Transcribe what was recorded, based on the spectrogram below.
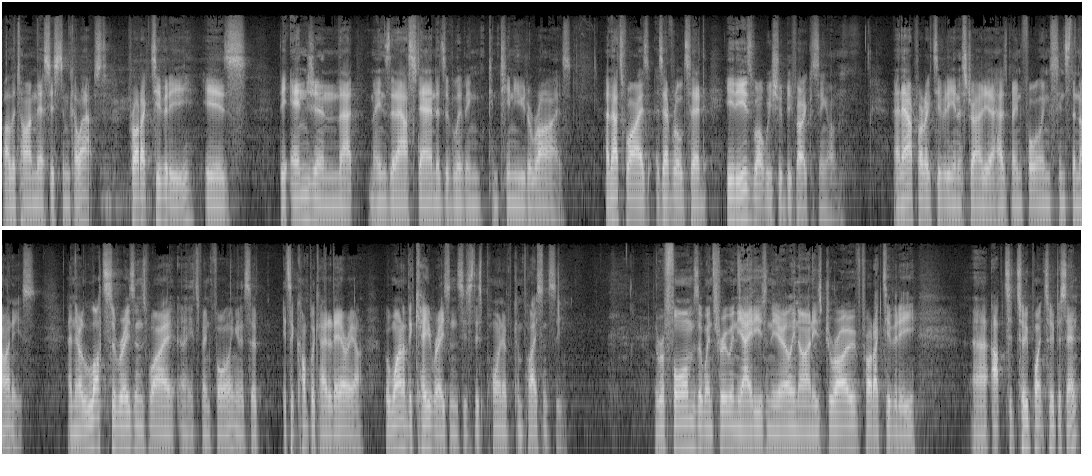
by the time their system collapsed. Productivity is the engine that means that our standards of living continue to rise. And that's why, as, as Everald said, it is what we should be focusing on. And our productivity in Australia has been falling since the 90s. And there are lots of reasons why uh, it's been falling, and it's a, it's a complicated area. But one of the key reasons is this point of complacency. The reforms that went through in the 80s and the early 90s drove productivity uh, up to 2.2%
